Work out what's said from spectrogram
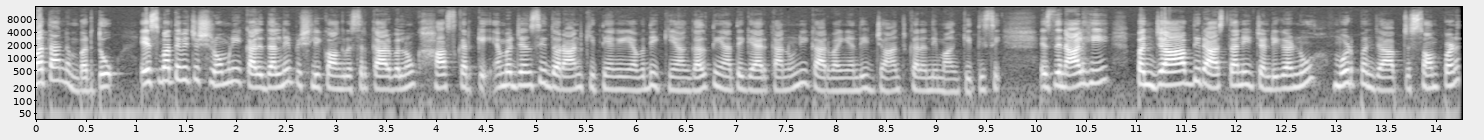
ਮਤਾ ਨੰਬਰ 2 ਇਸ ਮਤੇ ਵਿੱਚ ਸ਼੍ਰੋਮਣੀ ਅਕਾਲੀ ਦਲ ਨੇ ਪਿਛਲੀ ਕਾਂਗਰਸ ਸਰਕਾਰ ਵੱਲੋਂ ਖਾਸ ਕਰਕੇ ਐਮਰਜੈਂਸੀ ਦੌਰਾਨ ਕੀਤੀਆਂ ਗਈਆਂ ਵਧੇਕੀਆਂ ਗਲਤੀਆਂ ਤੇ ਗੈਰ ਕਾਨੂੰਨੀ ਕਾਰਵਾਈਆਂ ਦੀ ਜਾਂਚ ਕਰਨ ਦੀ ਮੰਗ ਕੀਤੀ ਸੀ। ਇਸ ਦੇ ਨਾਲ ਹੀ ਪੰਜਾਬ ਦੀ ਰਾਜਧਾਨੀ ਚੰਡੀਗੜ੍ਹ ਨੂੰ ਮੁੜ ਪੰਜਾਬ 'ਚ ਸੌਂਪਣ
